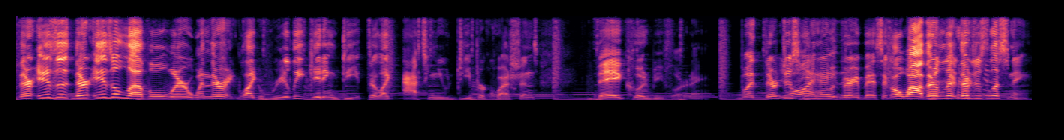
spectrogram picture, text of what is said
there is a there is a level where when they're like really getting deep, they're like asking you deeper questions. They could be flirting, but they're just know, hitting you hate with very basic. Oh wow, they're they're just listening,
